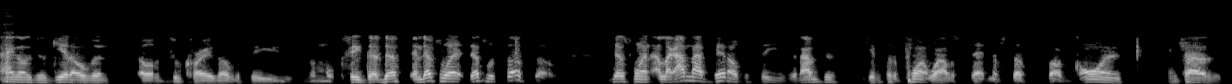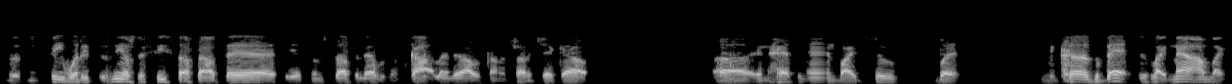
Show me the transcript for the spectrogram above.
I ain't gonna just get over over too crazy overseas. no more. See, that's and that's what that's what sucks though. Just when like I've not been overseas, and I'm just getting to the point where I was setting up stuff to start going and try to, to, to see what it you know to see stuff out there. It's some stuff and that was in Scotland that I was gonna try to check out, uh, and had some invites to, but because of that, it's like now I'm like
